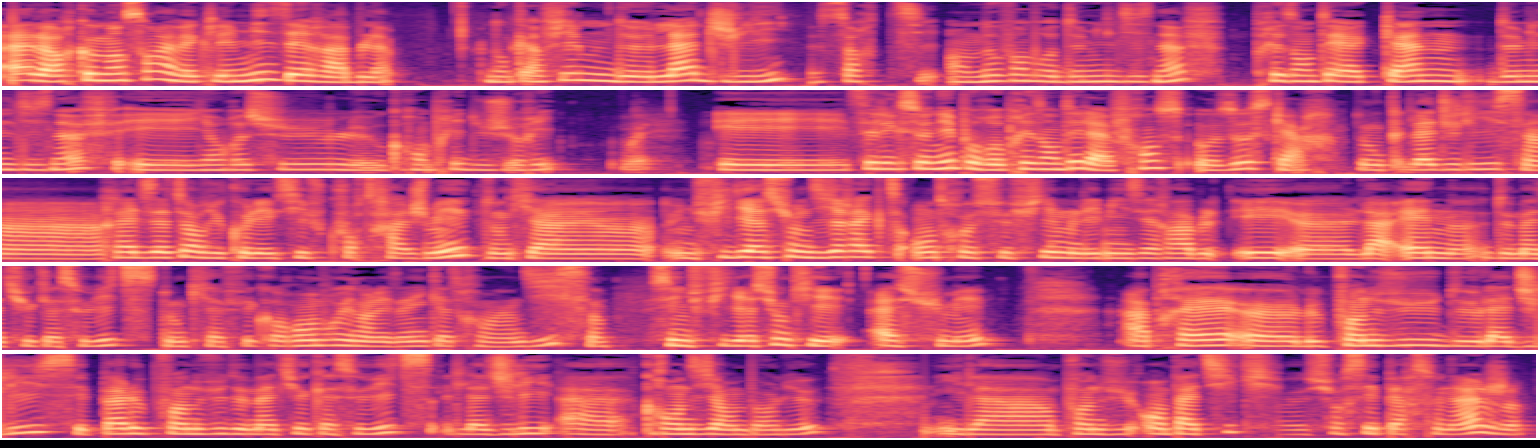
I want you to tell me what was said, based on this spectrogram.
Alors, commençons avec Les Misérables. Donc un film de Lajli, sorti en novembre 2019, présenté à Cannes 2019 et ayant reçu le Grand Prix du jury. Ouais et sélectionné pour représenter la France aux Oscars. Donc Lajli, c'est un réalisateur du collectif Courtrajmé. Donc il y a une filiation directe entre ce film Les Misérables et euh, La haine de Mathieu Kassovitz, donc qui a fait grand bruit dans les années 90. C'est une filiation qui est assumée. Après, euh, le point de vue de Lajli, c'est pas le point de vue de Mathieu Kassovitz. Lajli a grandi en banlieue. Il a un point de vue empathique euh, sur ses personnages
